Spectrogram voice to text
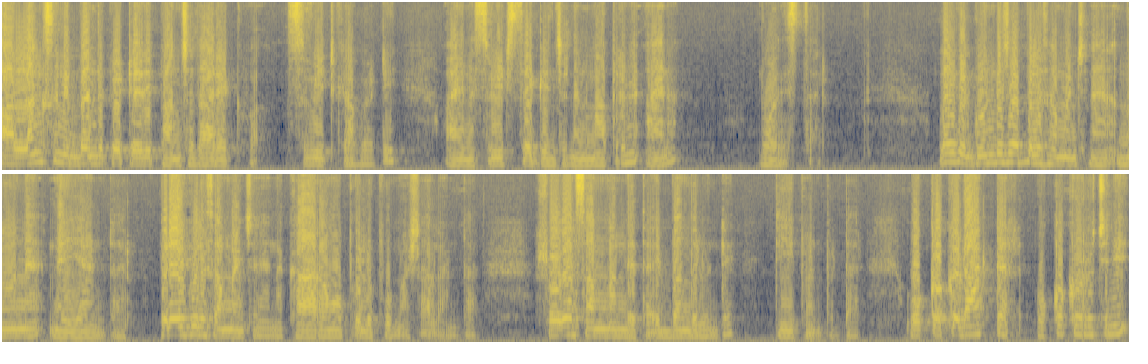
ఆ లంగ్స్ని ఇబ్బంది పెట్టేది పంచదార ఎక్కువ స్వీట్ కాబట్టి ఆయన స్వీట్స్ తగ్గించడానికి మాత్రమే ఆయన బోధిస్తారు. లైక్ గుండె జబ్బులకు సంబంధించిన నూనె నెయ్యి అంటారు. ప్రేగులకు సంబంధించిన కారము పులుపు మసాలా అంటారు. షుగర్ సంబంధిత ఇబ్బందులు ఉంటే తీపి అంటుంటారు. ఒక్కొక్క డాక్టర్ ఒక్కొక్క రుచిని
